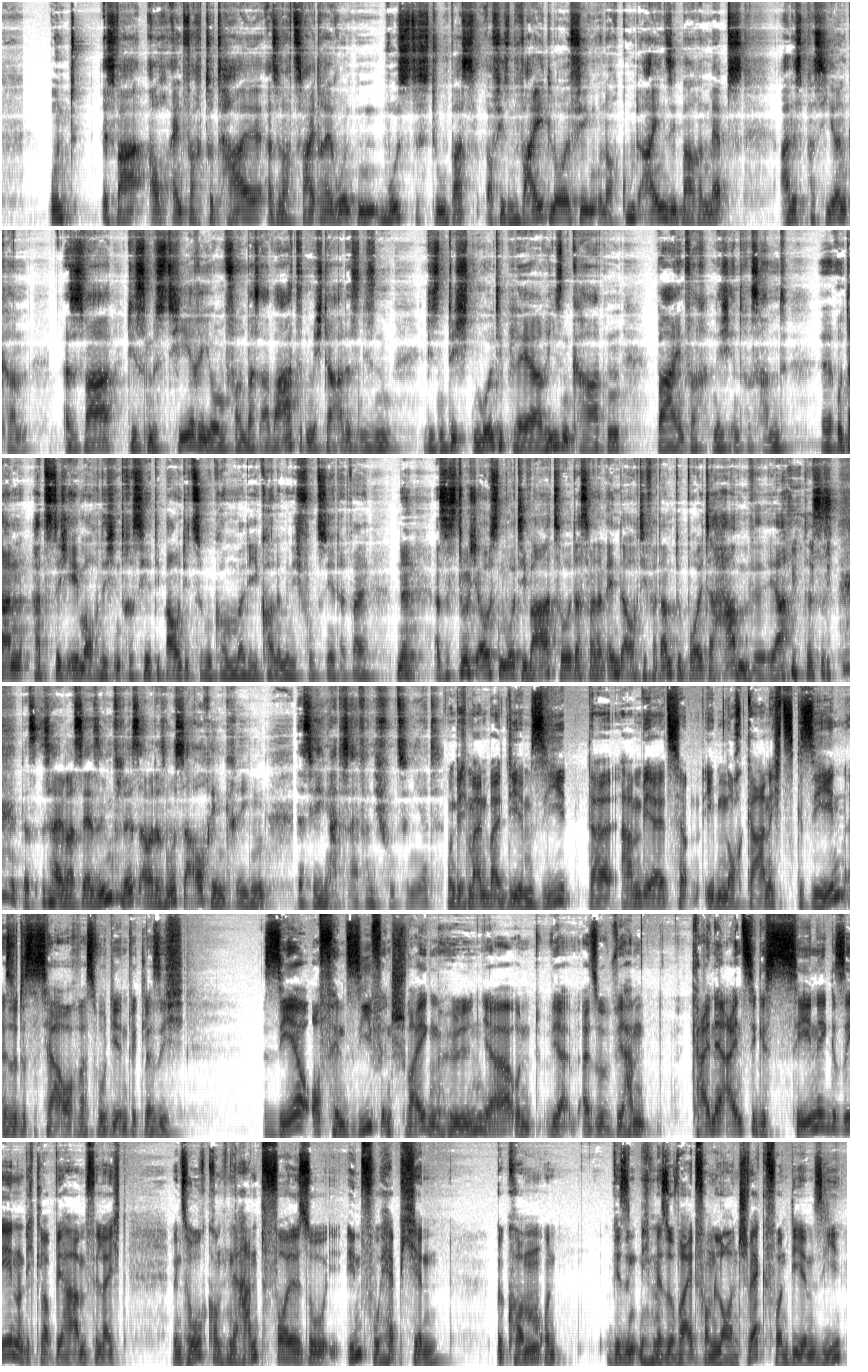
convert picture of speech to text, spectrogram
und es war auch einfach total, also nach zwei, drei Runden wusstest du, was auf diesen weitläufigen und auch gut einsehbaren Maps alles passieren kann. Also es war dieses Mysterium von was erwartet mich da alles in diesen, in diesen dichten Multiplayer-Riesenkarten, war einfach nicht interessant. Äh, und dann hat es dich eben auch nicht interessiert, die Bounty zu bekommen, weil die Economy nicht funktioniert hat. Weil, ne, also es ist durchaus ein Motivator, dass man am Ende auch die verdammte Beute haben will, ja. Das ist, das ist halt was sehr Simples, aber das musst du auch hinkriegen. Deswegen hat es einfach nicht funktioniert. Und ich meine, bei DMZ, da haben wir jetzt eben noch gar nichts gesehen. Also das ist ja auch was, wo die Entwickler sich sehr offensiv in Schweigen hüllen, ja. Und wir, also wir haben keine einzige Szene gesehen und ich glaube, wir haben vielleicht wenn es hochkommt, eine Handvoll so Info-Häppchen bekommen und wir sind nicht mehr so weit vom Launch weg von DMZ.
